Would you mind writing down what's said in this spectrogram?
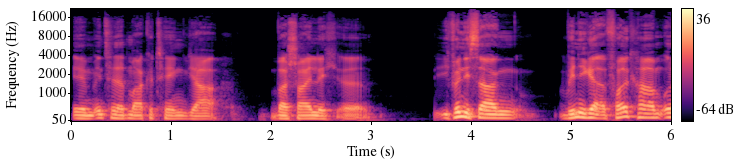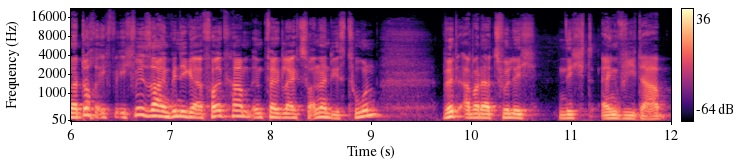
im Internetmarketing ja wahrscheinlich, äh, ich will nicht sagen, weniger Erfolg haben, oder doch, ich, ich will sagen, weniger Erfolg haben im Vergleich zu anderen, die es tun, wird aber natürlich nicht irgendwie da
